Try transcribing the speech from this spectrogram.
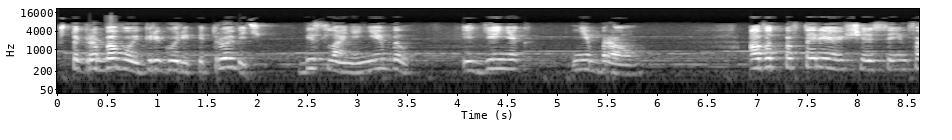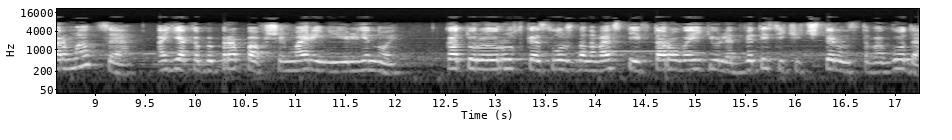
что гробовой Григорий Петрович в Беслане не был и денег не брал. А вот повторяющаяся информация о якобы пропавшей Марине Ильиной, которую русская служба новостей 2 июля 2014 года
